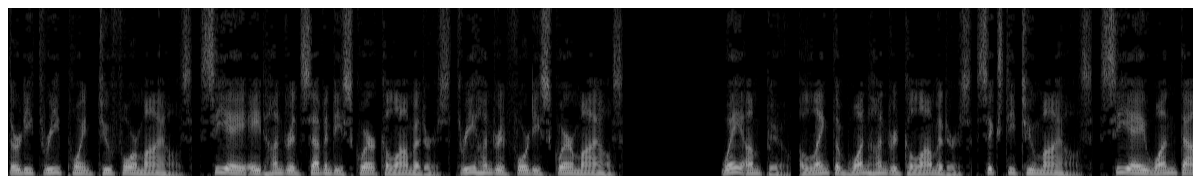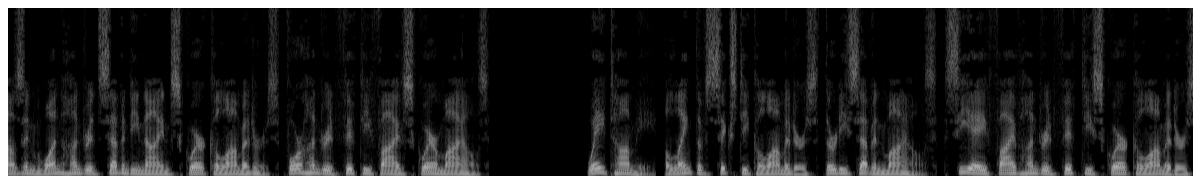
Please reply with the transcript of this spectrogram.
33.24 miles, ca 870 square kilometers, 340 square miles. Way Umpu, a length of 100 kilometers, 62 miles, ca 1179 square kilometers, 455 square miles. Way Tommy, a length of 60 kilometers, 37 miles, ca 550 square kilometers,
